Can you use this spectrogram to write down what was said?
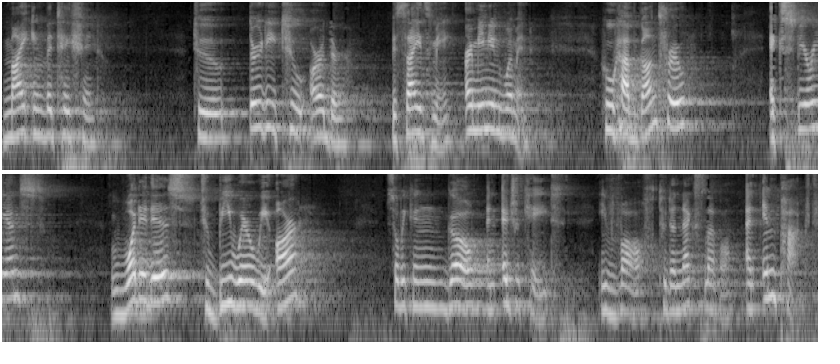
my invitation to 32 other, besides me, Armenian women who have gone through, experienced what it is to be where we are, so we can go and educate, evolve to the next level, and impact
